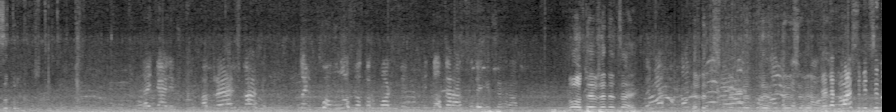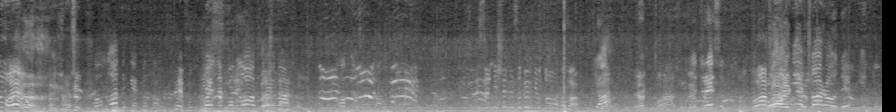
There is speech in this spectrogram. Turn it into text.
Затормозити. Дядя. А Трояч каже, той Павло заторможений. Хто зараз буде ліпше грати. Ну, ти вже не цей. Та ні, Ти вже ти- ти- ти вже Не набивай собі ціну, е! Павло таке казав. Ти, Ой, не Павло, а Іван. Павло сказав. ти сьогодні ще не забив ні одного гола. Я? Як? Я три забив. Ну добре, Два, А, які? ні, вчора один і тут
